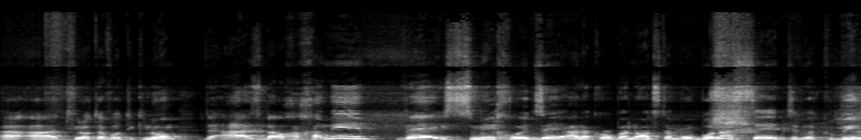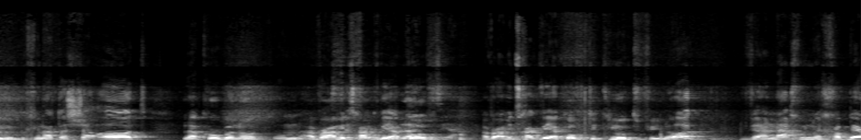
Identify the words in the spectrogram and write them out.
התפילות אבות תקנו, ואז באו חכמים והסמיכו את זה על הקורבנות, זאת אומרת בואו נעשה את זה במקביל מבחינת השעות לקורבנות. אברהם יצחק ויעקב. אברהם יצחק ויעקב תקנו תפילות ואנחנו נחבר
